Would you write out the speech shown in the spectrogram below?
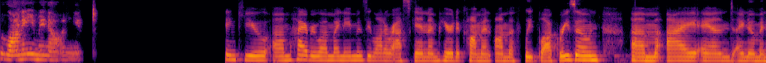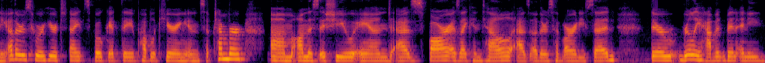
Ilana, you may now unmute. Thank you. Um, hi, everyone. My name is Ilana Raskin. I'm here to comment on the Fleet Block rezone. Um, I and I know many others who are here tonight spoke at the public hearing in September um, on this issue. And as far as I can tell, as others have already said, there really haven't been any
